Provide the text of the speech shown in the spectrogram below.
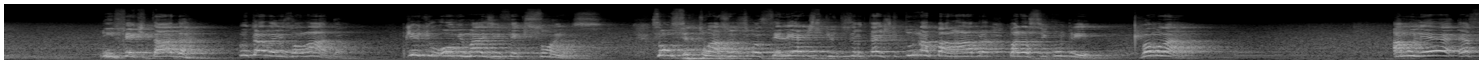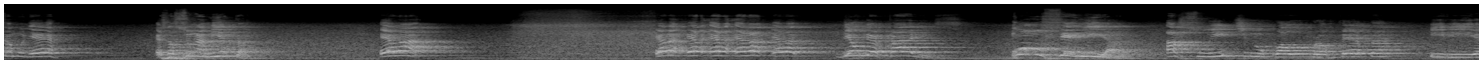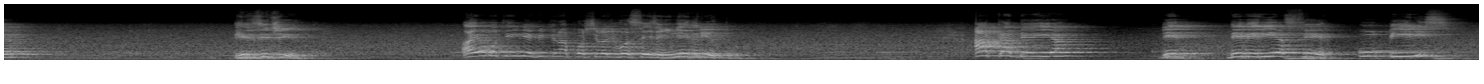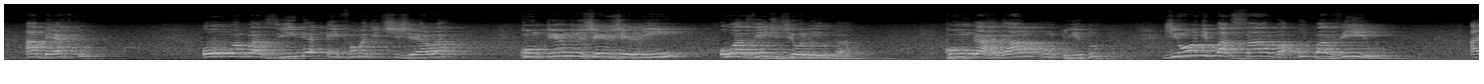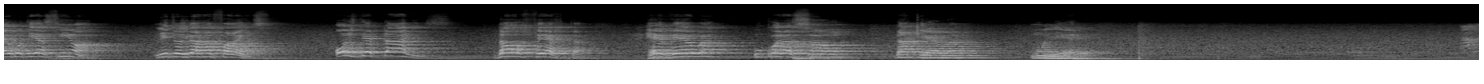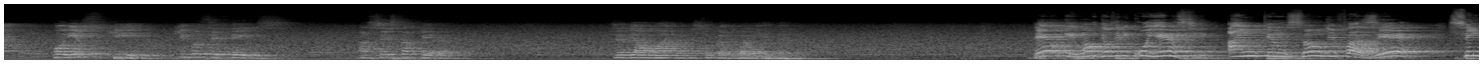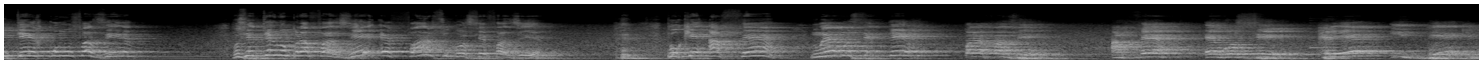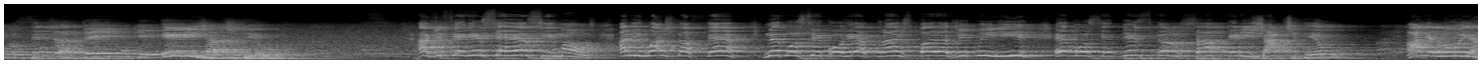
infectada, não estava isolada? Por que, que houve mais infecções? São situações, se você ler a Escritura, está escrito na palavra para se cumprir. Vamos lá. A mulher, essa mulher, essa sunamita, ela, ela, ela, ela, ela, deu detalhes como seria a suíte no qual o profeta iria residir? Aí eu botei em negrito na apostila de vocês aí, negrito. A cadeia de, deveria ser um pires aberto ou uma vasilha em forma de tigela contendo gergelim ou azeite de oliva com um gargalo comprido, de onde passava o pavio. Aí eu botei assim, ó, letras garrafais. Os detalhes da oferta revela o coração daquela mulher. Por isso que que você fez na sexta-feira, teve a honra sobre a tua vida. Deus, irmão, Deus ele conhece a intenção de fazer sem ter como fazer. Você tendo para fazer, é fácil você fazer. Porque a fé não é você ter para fazer. A fé é você crer e ver que você já tem, porque Ele já te deu. A diferença é essa, irmãos. A linguagem da fé não é você correr atrás para adquirir, é você descansar, porque Ele já te deu. Aleluia!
